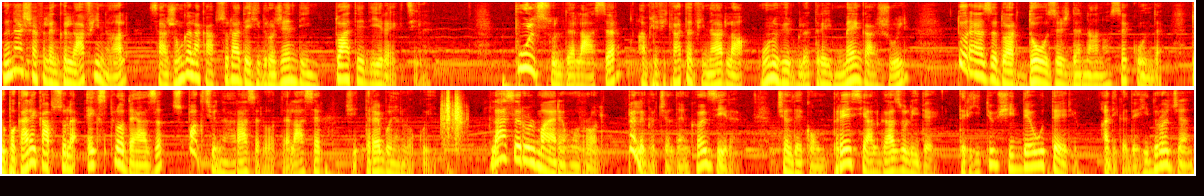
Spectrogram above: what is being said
în așa fel încât la final să ajungă la capsula de hidrogen din toate direcțiile. Pulsul de laser, amplificat în final la 1,3 MJ, durează doar 20 de nanosecunde, după care capsula explodează sub acțiunea razelor de laser și trebuie înlocuită. Laserul mai are un rol, pe lângă cel de încălzire, cel de compresie al gazului de tritiu și deuteriu, adică de hidrogen.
